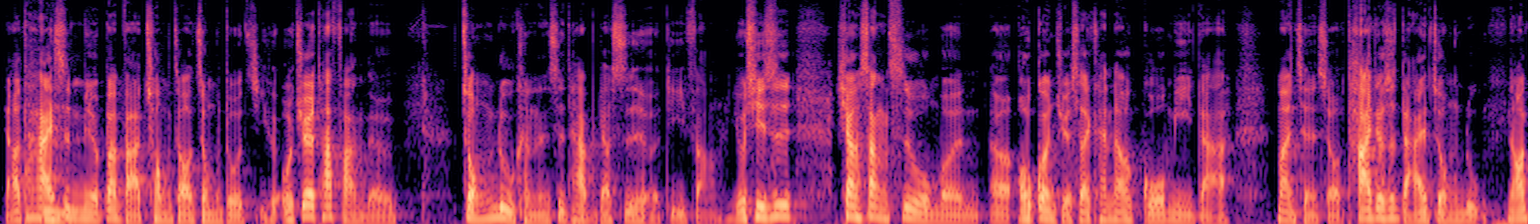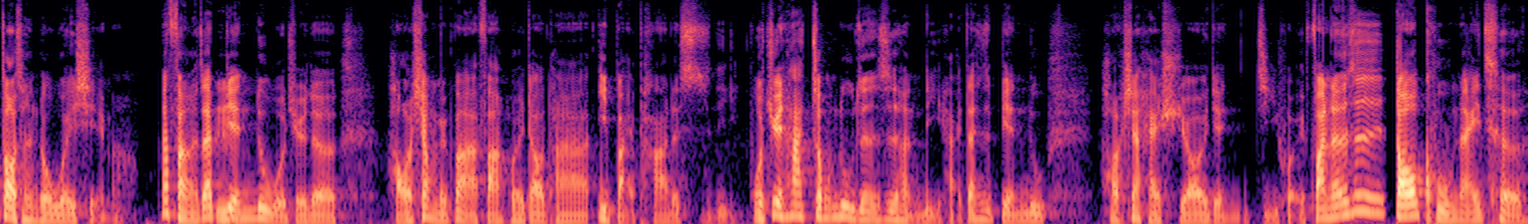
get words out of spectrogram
然后他还是没有办法创造这么多机会。我觉得他反而中路可能是他比较适合的地方，尤其是像上次我们呃欧冠决赛看到国米打曼城的时候，他就是打在中路，然后造成很多威胁嘛。那反而在边路，我觉得好像没办法发挥到他一百趴的实力。我觉得他中路真的是很厉害，但是边路好像还需要一点机会。反而是刀库那一侧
